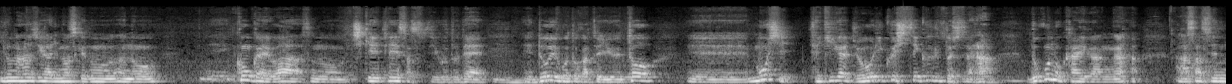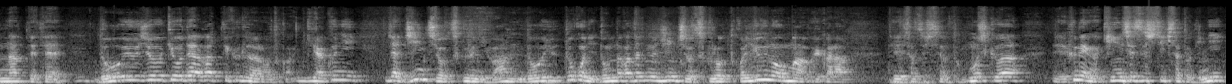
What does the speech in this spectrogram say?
いろんな話がありますけどもあの今回はその地形偵察ということで、うん、どういうことかというと、えー、もし敵が上陸してくるとしたらどこの海岸が浅瀬になっててどういう状況で上がってくるだろうとか逆にじゃあ陣地を作るにはどういうどこにどんな形の陣地を作ろうとかいうのをまあ上から偵察してたと。もしくは、え、船が近接してきた時に、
